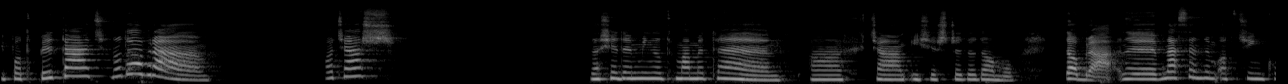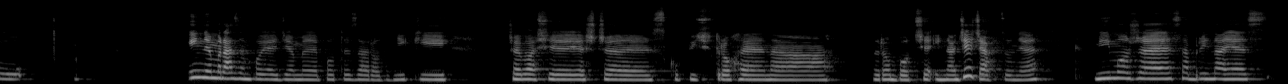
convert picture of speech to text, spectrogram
i podpytać? No dobra. Chociaż za 7 minut mamy ten. Ach, chciałam iść jeszcze do domu. Dobra, y, w następnym odcinku innym razem pojedziemy po te zarodniki. Trzeba się jeszcze skupić trochę na robocie i na dzieciach, co nie? Mimo, że Sabrina jest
